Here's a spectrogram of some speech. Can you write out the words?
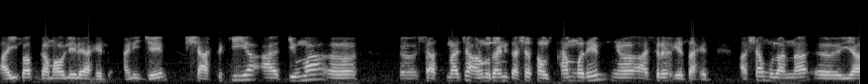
आई बाप गमावलेले आहेत आणि जे शासकीय किंवा शासनाच्या अनुदानित अशा संस्थांमध्ये आश्रय घेत आहेत. अशा मुलांना या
